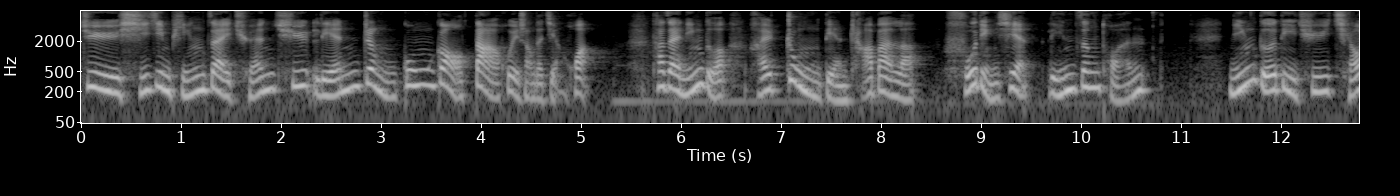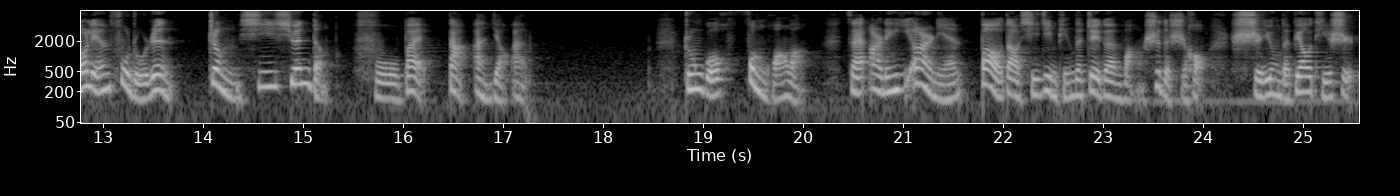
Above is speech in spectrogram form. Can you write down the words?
据习近平在全区廉政公告大会上的讲话，他在宁德还重点查办了福鼎县林增团、宁德地区侨联副主任郑希轩等腐败大案要案。中国凤凰网在二零一二年报道习近平的这段往事的时候，使用的标题是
